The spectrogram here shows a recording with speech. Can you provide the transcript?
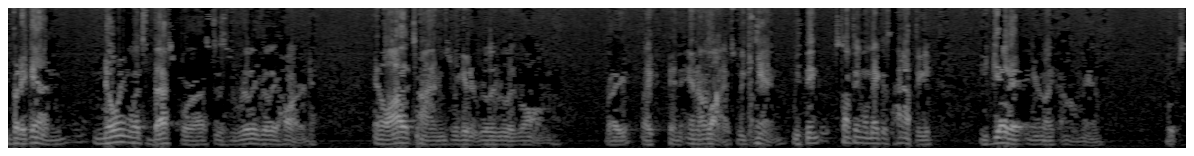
But again, knowing what's best for us is really, really hard. And a lot of times we get it really, really wrong, right? Like in, in our lives, we can. We think something will make us happy. You get it, and you're like, oh man, whoops,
